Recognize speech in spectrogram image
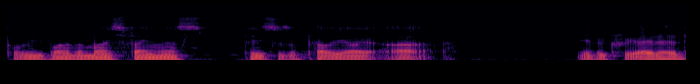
Probably one of the most famous pieces of paleo art ever created.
